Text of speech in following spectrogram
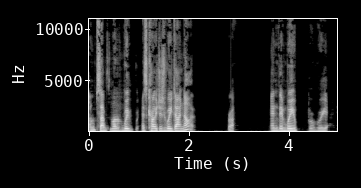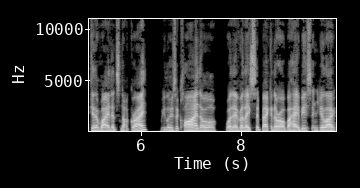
um, sometimes we, as coaches, we don't know, right? And then we react in a way that's not great. We lose a client or whatever. They slip back in their old behaviors, and you're like,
